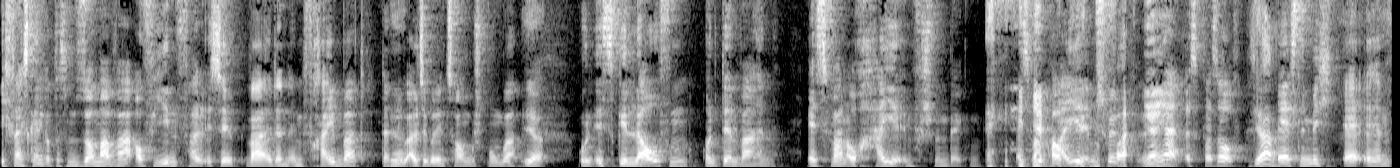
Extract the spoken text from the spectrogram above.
ich weiß gar nicht, ob das im Sommer war. Auf jeden Fall ist er, war er dann im Freibad, dann, Ja. als er über den Zaun gesprungen war. Ja. Und ist gelaufen und dann waren, es waren auch Haie im Schwimmbecken. Es waren Ja, Haie im Schwimmbecken. Ja, ja, es, pass auf. Ja. Er ist nämlich, äh, ähm,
